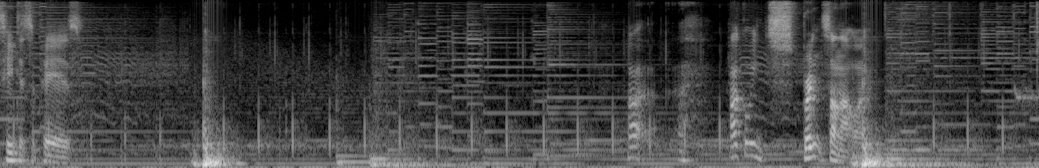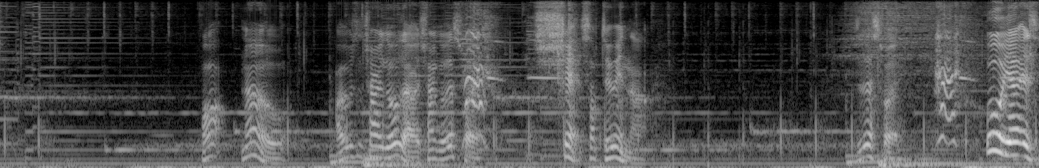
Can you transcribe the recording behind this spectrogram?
Because he disappears. How, how can we sprints on that one? What? No. I wasn't trying to go there. I was trying to go this way. Shit, stop doing that. Is it this way? Oh, yeah, it is.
